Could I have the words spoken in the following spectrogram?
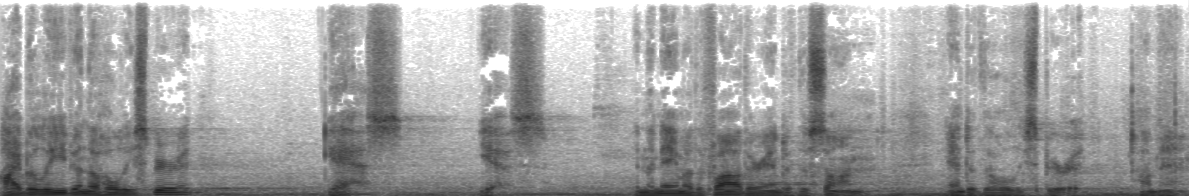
I believe in the Holy Spirit? Yes, yes. In the name of the Father, and of the Son, and of the Holy Spirit. Amen.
